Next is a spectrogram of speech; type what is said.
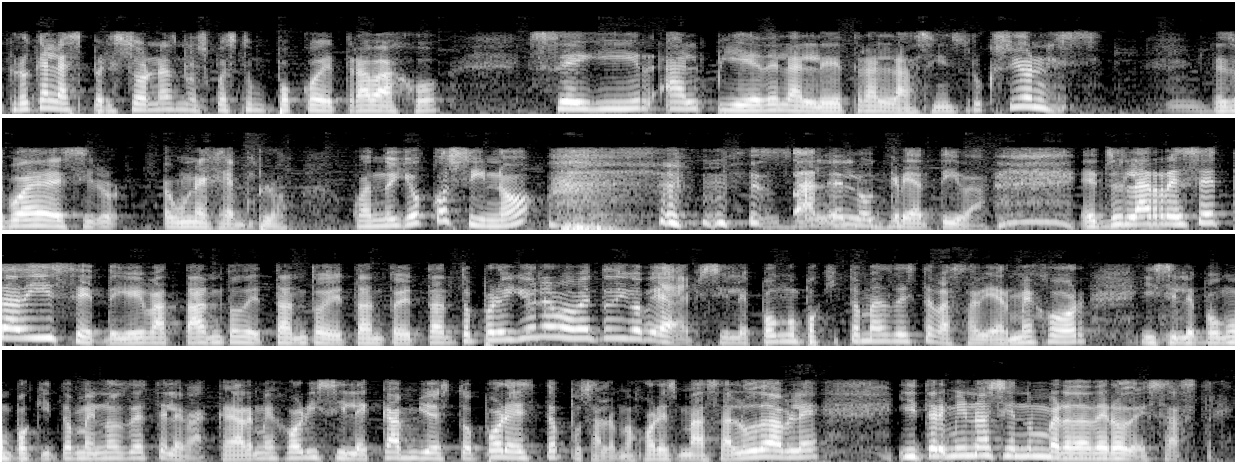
Creo que a las personas nos cuesta un poco de trabajo seguir al pie de la letra las instrucciones. Les voy a decir un ejemplo. Cuando yo cocino, me sale lo creativa. Entonces la receta dice, te lleva tanto, de tanto, de tanto, de tanto, pero yo en el momento digo, si le pongo un poquito más de este va a saber mejor, y si le pongo un poquito menos de este le va a quedar mejor, y si le cambio esto por esto, pues a lo mejor es más saludable, y termino haciendo un verdadero desastre.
